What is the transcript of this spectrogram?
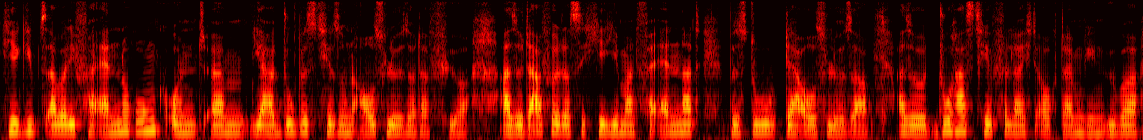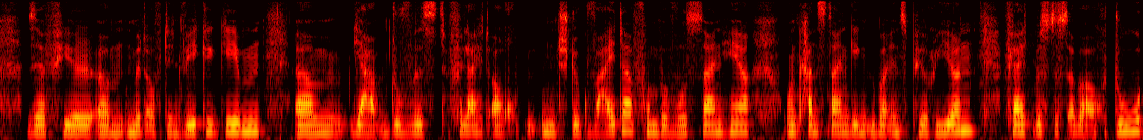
Hier gibt es aber die Veränderung und ähm, ja, du bist hier so ein Auslöser dafür. Also dafür, dass sich hier jemand verändert, bist du der Auslöser. Also du hast hier vielleicht auch deinem Gegenüber sehr viel ähm, mit auf den Weg gegeben. Ähm, ja, du bist vielleicht auch ein Stück weiter vom Bewusstsein her und kannst dein Gegenüber inspirieren. Vielleicht bist es aber auch du.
